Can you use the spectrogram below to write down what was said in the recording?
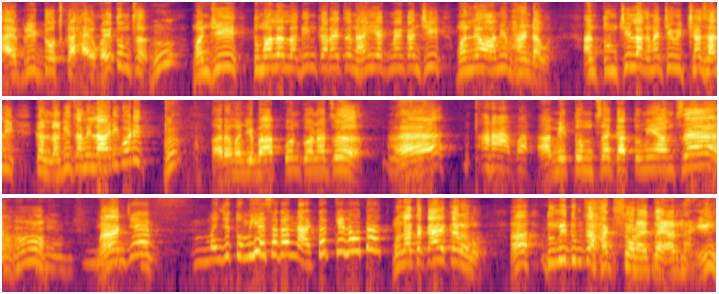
हायब्रिड डोच का हाय? होय तुमचं? म्हणजे तुम्हाला लगीन करायचं नाही एकमेकांची? म्हणले आम्ही भांडावं. आणि तुमची लग्नाची इच्छा झाली का लगेच आम्ही लाडी गोडीत? अरे म्हणजे बाप कोण कोणाचं? हा? हा, बा. आम्ही तुमचं का तुम्ही आमचं? मग? म्हणजे म्हणजे तुम्ही हे सगळं नाटक केलं होतं? मग आता काय करावं? हा तुम्ही तुमचा हट सोडायला तयार नाही.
